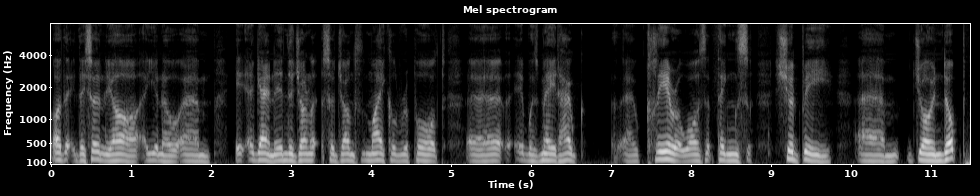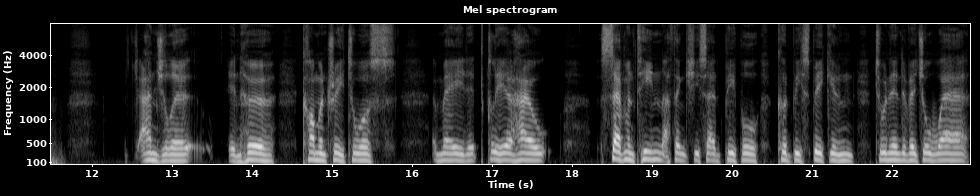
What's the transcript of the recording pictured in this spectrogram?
Oh, they, they certainly are. You know, um, i again in the John, Sir Jonathan Michael report, uh, it was made how how clear it was that things should be um, joined up. Angela, in her commentary to us, made it clear how 17, I think she said, people could be speaking to an individual where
